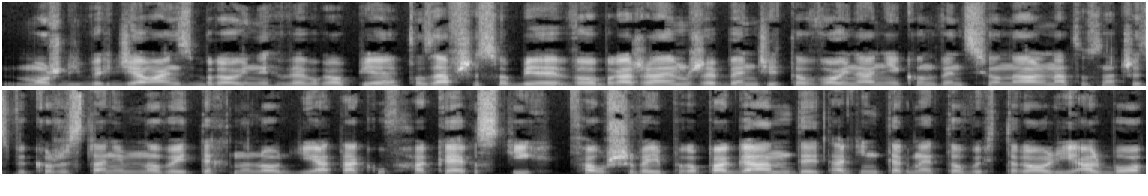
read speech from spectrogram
możliwych działań zbrojnych w Europie, to zawsze sobie wyobrażałem, że będzie to wojna niekonwencjonalna, to znaczy z wykorzystaniem nowej technologii, ataków hakerskich, fałszywej propagandy, tak internetowych troli, albo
